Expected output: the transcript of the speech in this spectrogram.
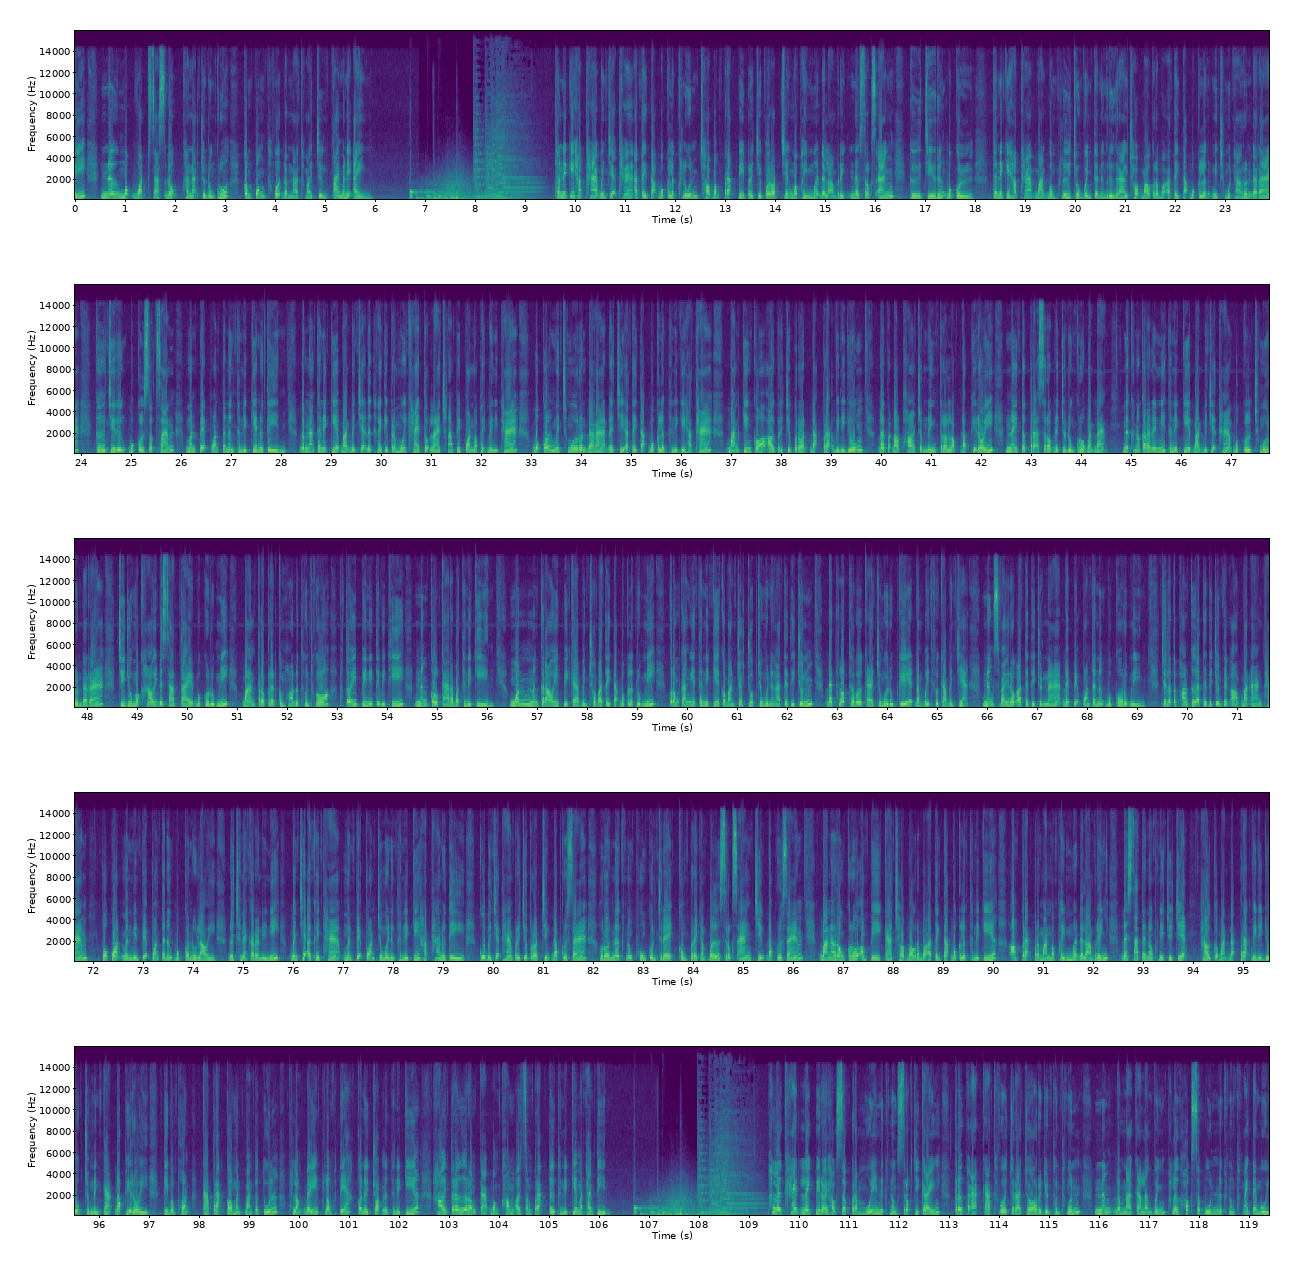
2023នៅមុខវត្តផ្សារស្ដុកខណៈជនរងគ្រោះកំពុងធ្វើដំណើរថ្មើរជើងតែម្នាក់ឯង thank you ធនធានហត្ថថាបញ្ជាក់ថាអតីតបុគ្គលិកខ្លួនឆបង់ប្រាក់ពីប្រជាពលរដ្ឋជាង20ម៉ឺនដុល្លារអាមេរិកនៅស្រុកស្អាំងគឺជារឿងបុគ្គល ធនធានហត្ថថាបានបំភ្លឺជុំវិញទៅនឹងរឿងរ៉ាវឆោបបោករបស់អតីតបុគ្គលិកមានឈ្មោះថារុនដារ៉ាគឺជារឿងបុគ្គលសុតសានមិនពាក់ព័ន្ធទៅនឹងធនធាននោះទេតំណាងធនធានបានបញ្ជាក់នៅថ្ងៃទី6ខែតុលាឆ្នាំ2023នេះថាបុគ្គលមានឈ្មោះរុនដារ៉ាដែលជាអតីតបុគ្គលិកធនធានហត្ថថាបានគៀងកឲ្យប្រជាពលរដ្ឋដាក់ប្រាក់វិនិយោគដោយផ្ដល់ផលចំណេញត្រឡប់10%នៃទឹកប្រាក់សរុបដែលជនរងគ្រោះបានដាក់ នៅក្នុងករណីនេះធនាគារបានបញ្ជាក់ថាបុគ្គលឈ្មោះរុនដារ៉ាជាយូរមកហើយដោយសារតែបុគ្គលរូបនេះបានប្រព្រឹត្តកំហុសដ៏ធ្ងន់ធ្ងរផ្ទុយពីនីតិវិធី និងគោលការណ៍របស់ធនាគារមុននឹងក្រោយពីការបញ្ឈប់អតីតបុគ្គលិករូបនេះក្រុមការងារធនាគារក៏បានចោះជួបជាមួយនឹងអតិថិជន ដែលធ្លាប់ធ្វើការជាមួយរូបគេដើម្បីធ្វើការបញ្ជាក់និងស្វែងរកអតិថិជនណាដែលពាក់ព័ន្ធទៅនឹងបុគ្គលរូបនេះជាលទ្ធផលគឺអតិថិជនទាំងអស់បានអាងថា ពួកគាត់មិនមានពាក់ព័ន្ធទៅនឹងបុគ្គលនោះឡើយដូច្នេះករណីនេះបញ្ជាក់ឲ្យឃើញថាមិនពាក់ព័ន្ធជាមួយនឹងធនាគារហត្ថថានោះទេគួរបញ្ជាក់ថាប្រជាពលរដ្ឋជាង10គ្រួសាររស់នៅក្នុងភូមិគុនជ្រែកឃុំព្រែកអំបិលស្រុកស្អាងជាង10គ្រួសារបានរងគ្រោះអំពីការឆបោករបស់អតីតបុគ្គលិកធនាគារអស់ប្រាក់ប្រមាណ20ម៉ឺនដុល្លារអាមេរិកដែលសារតែនាំគ្នាជឿជាក់ ហើយក៏បានដាក់ប្រាក់វិនិយោគចំណេញការ10%ទីបំផុតការប្រាក់ក៏មិនបានទទួលប្លង់ដីប្លង់ផ្ទះក៏នៅជាប់នឹងធនាគារហើយត្រូវរងការបង្ខំឲ្យសងប្រាក់ទៅធនាគារបន្ថែមទៀត ផ្លូវខេត្តលេខ266នៅក្នុងស្រុកជីក្រែងត្រូវផ្អាកការធ្វើចរាចរណ៍រថយន្តធុនធ្ងន់និងដំណើរការឡើងវិញផ្លូវ64នៅក្នុងថ្ងៃតែមួយ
